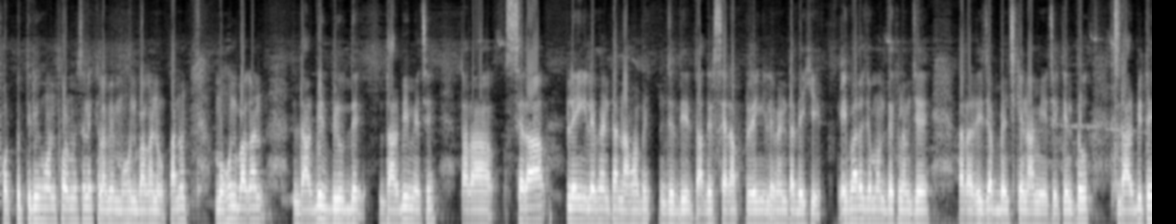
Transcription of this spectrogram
ফোর টু থ্রি ওয়ান ফরমেশনে খেলাবে মোহনবাগানও কারণ মোহনবাগান ডার্বির বিরুদ্ধে ডার্বি ম্যাচে তারা সেরা প্লেইং ইলেভেনটা নামাবে। যদি তাদের সেরা প্লেইং ইলেভেনটা দেখি। এবারে যেমন দেখলাম যে তারা রিজার্ভ বেঞ্চকে নামিয়েছে। কিন্তু ডার্বিতে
